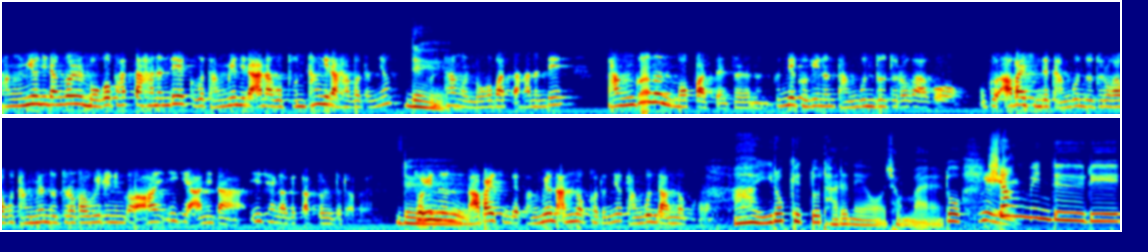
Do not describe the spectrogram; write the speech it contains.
당면이란 걸 먹어봤다 하는데 그거 당면이라 안 하고 분탕이라 하거든요. 네. 분탕을 먹어봤다 하는데 당근은 못 봤어요 저는. 근데 거기는 당근도 들어가고 그 아바이 순대 당근도 들어가고 당면도 들어가고 이러니까 아 이게 아니다 이 생각이 딱 들더라고요. 네. 저희는 아바이 순대 당면 안 넣거든요. 당근도 안 넣고. 아, 이렇게 또 다르네요, 정말. 또 예. 실향민들이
